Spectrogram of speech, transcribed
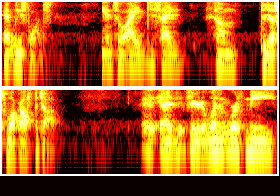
at least once. And so I decided um, to just walk off the job. I, I figured it wasn't worth me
